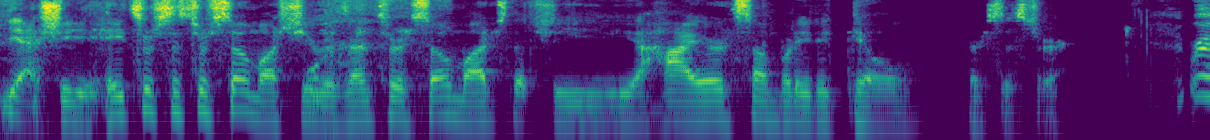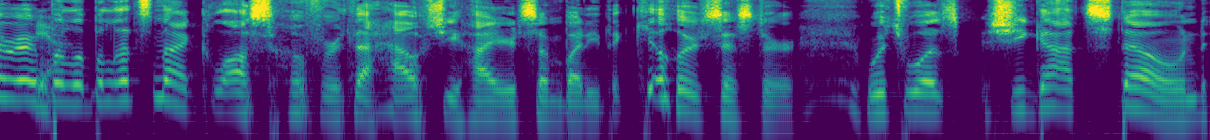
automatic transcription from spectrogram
Yeah, she hates her sister so much, she resents her so much that she hired somebody to kill her sister. Right, right, Yeah. but, but let's not gloss over the how she hired somebody to kill her sister, which was she got stoned,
